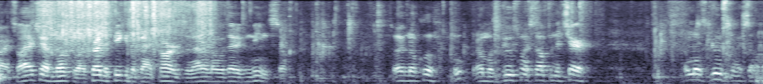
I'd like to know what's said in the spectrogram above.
All right, so I actually have no clue. I tried to peek at the back cards, and I don't know what that even means. So, so I have no clue. Oop, I almost goosed myself in the chair. Almost goosed myself.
